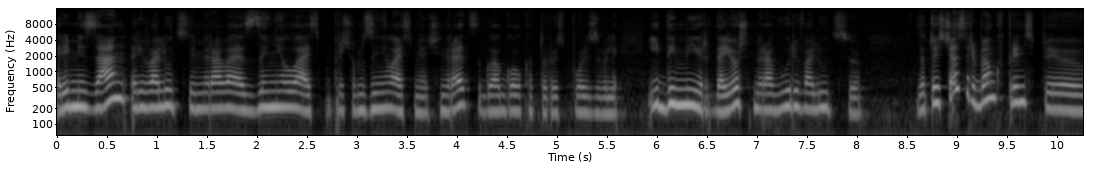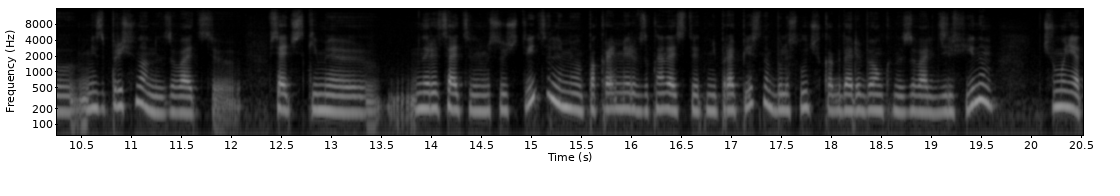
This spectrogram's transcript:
Ремизан, революция мировая занялась, причем занялась, мне очень нравится глагол, который использовали, и Демир, даешь мировую революцию. Зато сейчас ребенку, в принципе, не запрещено называть э, всяческими нарицательными существительными, по крайней мере, в законодательстве это не прописано. Были случаи, когда ребенка называли дельфином. Почему нет?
